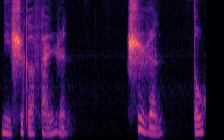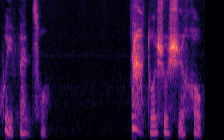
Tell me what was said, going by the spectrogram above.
你是个凡人，是人都会犯错。大多数时候，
